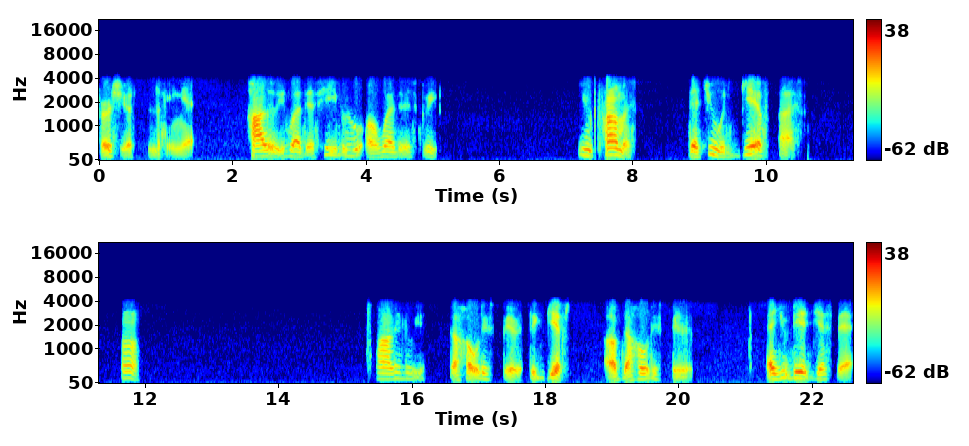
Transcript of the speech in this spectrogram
verse you're looking at. Hallelujah, whether it's Hebrew or whether it's Greek. You promised that you would give us. Hallelujah. The Holy Spirit, the gifts of the Holy Spirit. And you did just that.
